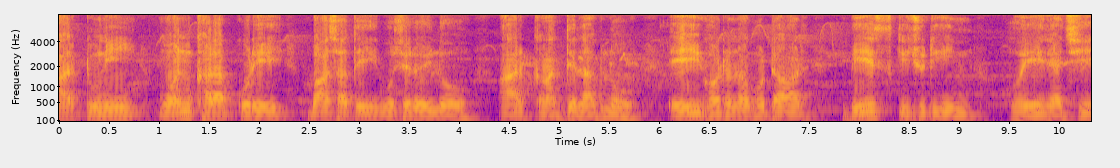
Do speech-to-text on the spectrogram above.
আর টুনি মন খারাপ করে বাসাতেই বসে রইল। আর কাঁদতে লাগল। এই ঘটনা ঘটার বেশ কিছুদিন হয়ে গেছে।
